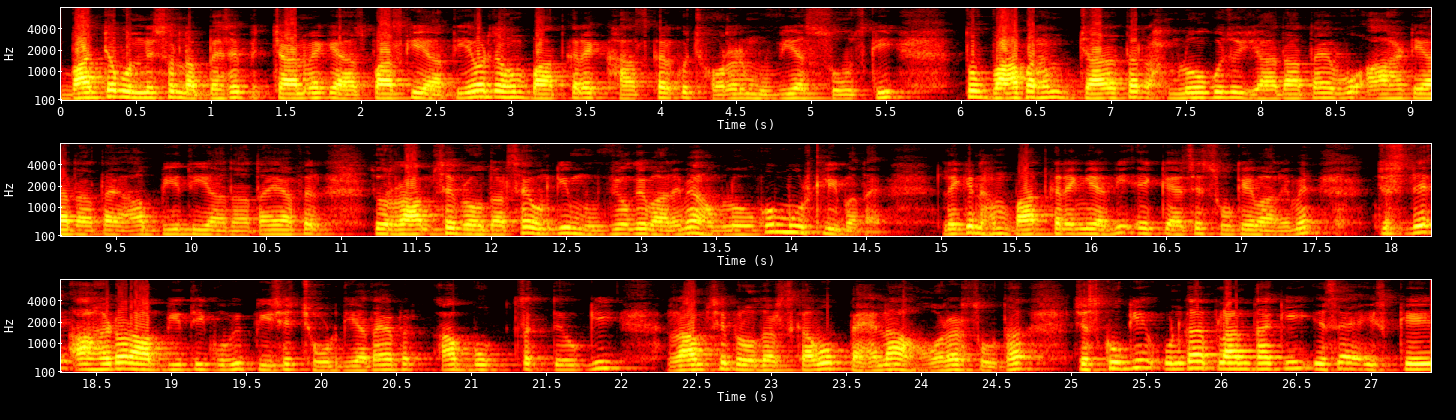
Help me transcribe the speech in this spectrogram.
बात जब 1990 से पचानवे के आसपास की आती है और जब हम बात करें खासकर कुछ हॉरर मूवी या शोज़ की तो वहाँ पर हम ज़्यादातर हम लोगों को जो याद आता है, वो आहट याद आता है आप बीत याद आता है या फिर जो राम से ब्रदर्स है, उनकी मूवियों के बारे में हम लोगों को मोस्टली पता है। लेकिन हम बात करेंगे अभी एक ऐसे शो के बारे में, जिसने आहट और आप बीती को भी पीछे छोड़ दिया था। या फिर आप बोल सकते हो कि राम से ब्रदर्स का वो पहला हॉरर शो था, जिसको कि उनका प्लान था कि इस, इसके,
